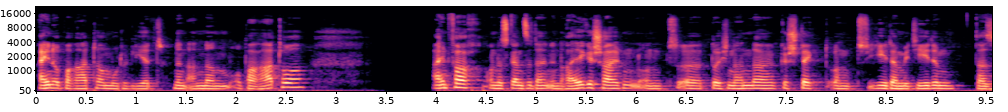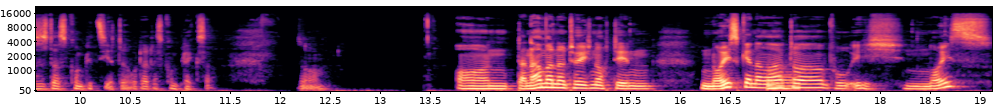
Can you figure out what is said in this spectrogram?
ein Operator moduliert einen anderen Operator. Einfach und das Ganze dann in Reihe geschalten und äh, durcheinander gesteckt und jeder mit jedem, das ist das Komplizierte oder das Komplexe. So. Und dann haben wir natürlich noch den Noise-Generator, wo ich Noise,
